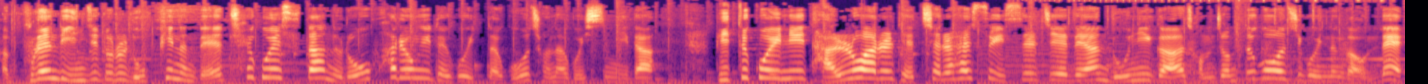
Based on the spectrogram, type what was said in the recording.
아, 브랜드 인지도를 높이는데 최고의 수단으로 활용이 되고 있다고 전하고 있습니다. 비트코인이 달러화를 대체를 할 수 있을지에 대한 논의가 점점 뜨거워지고 있는 가운데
